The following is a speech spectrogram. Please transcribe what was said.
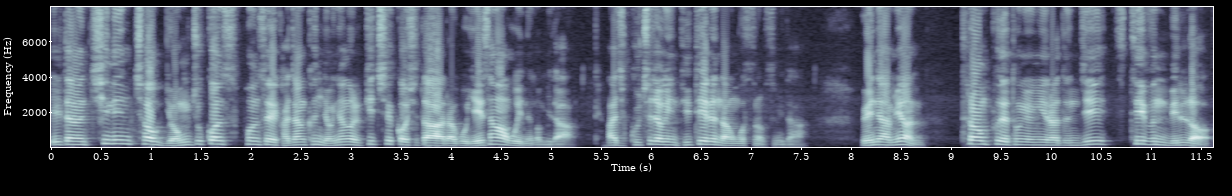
일단은 친인척 영주권 스폰서에 가장 큰 영향을 끼칠 것이다 라고 예상하고 있는 겁니다. 아직 구체적인 디테일은 나온 것은 없습니다. 왜냐하면 트럼프 대통령이라든지 스티븐 밀러,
